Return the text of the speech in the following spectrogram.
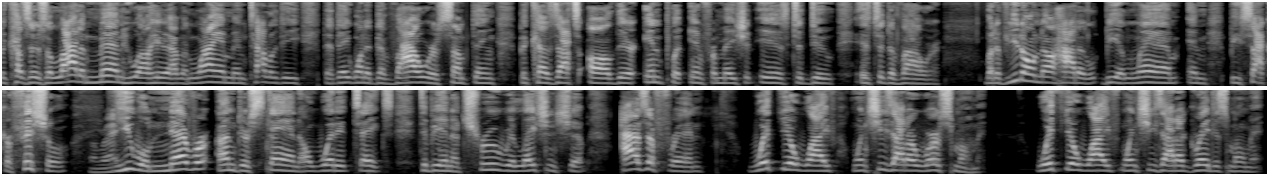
Because there's a lot of men who out here have a lion mentality that they want to devour something because that's all their input information is to do, is to devour. But if you don't know how to be a lamb and be sacrificial, right. you will never understand on what it takes to be in a true relationship as a friend with your wife when she's at her worst moment, with your wife when she's at her greatest moment.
